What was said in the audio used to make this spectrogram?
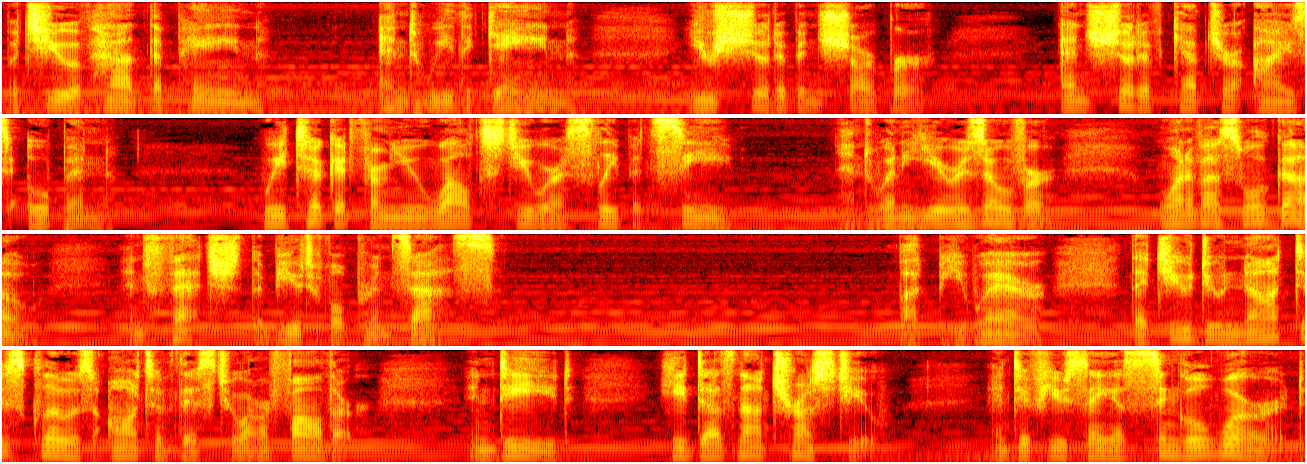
but you have had the pain, and we the gain. You should have been sharper, and should have kept your eyes open. We took it from you whilst you were asleep at sea, and when a year is over, one of us will go and fetch the beautiful princess. But beware that you do not disclose aught of this to our father. Indeed, he does not trust you, and if you say a single word,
